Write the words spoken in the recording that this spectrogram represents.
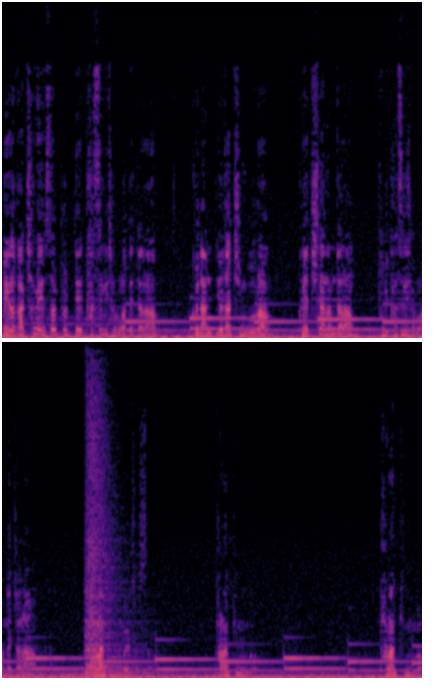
내가 아까 처음에 썰풀 때 다슬기 잡으러 갔다 했잖아. 그 남, 여자친구랑 그냥 친한 남자랑 둘이 다슬기 잡으러 간다 했잖아. 바람 피는 거였었어. 바람 피는 거. 바람 피는 거.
